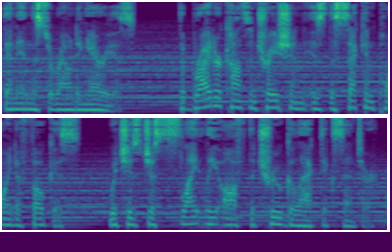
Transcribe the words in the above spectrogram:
than in the surrounding areas. The brighter concentration is the second point of focus, which is just slightly off the true galactic center.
